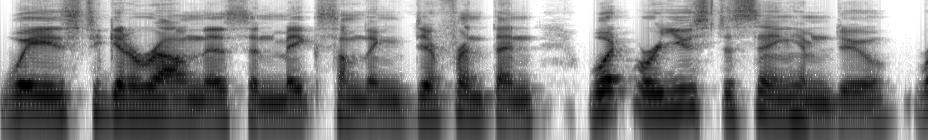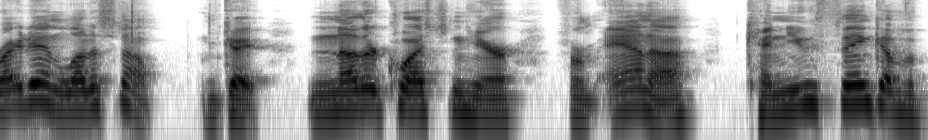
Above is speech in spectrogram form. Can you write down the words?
ways to get around this and make something different than what we're used to seeing him do, write in, let us know. Okay. Another question here from Anna. Can you think of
